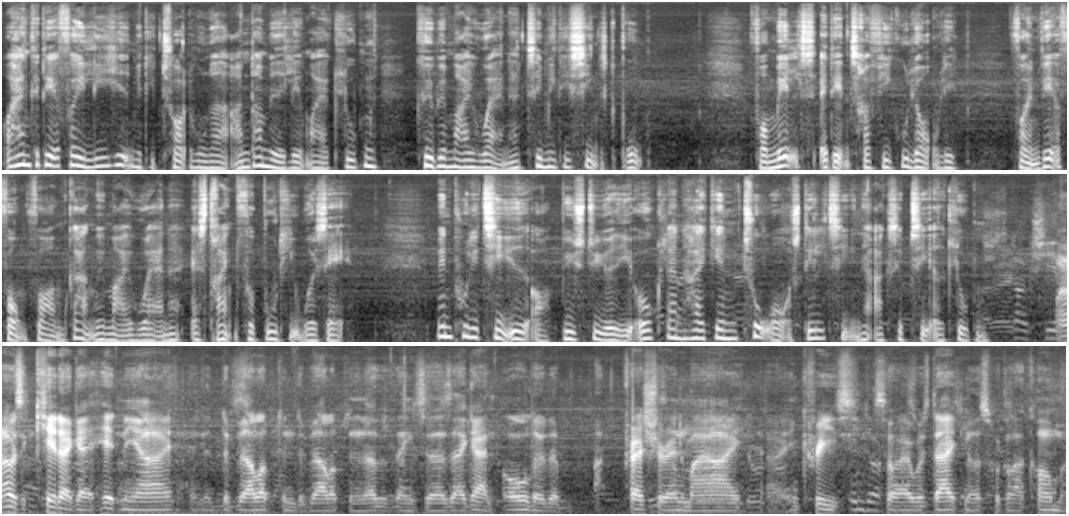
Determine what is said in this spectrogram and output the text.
og han kan derfor i lighed med de 1200 andre medlemmer af klubben købe marihuana til medicinsk brug. Formelt er den trafik ulovlig, for enhver form for omgang med marihuana er strengt forbudt i USA. Men politiet og bystyret i Oakland har igennem to år stiltigende accepteret klubben. When I was a kid, I got hit in the eye, and it developed and developed and other things. As I got older, the pressure in my eye uh, increased, so I was diagnosed with glaucoma.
